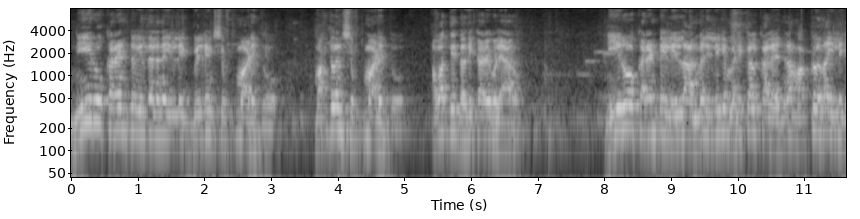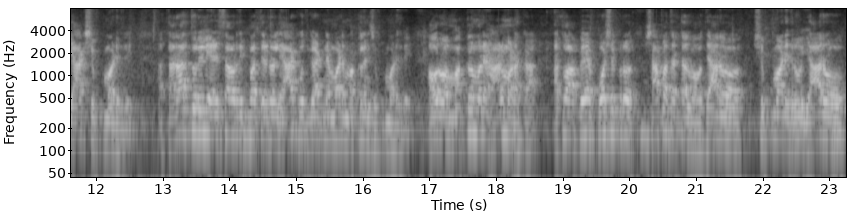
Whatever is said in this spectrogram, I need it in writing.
ನೀರು ಕರೆಂಟು ಇಲ್ದಲೇ ಇಲ್ಲಿ ಬಿಲ್ಡಿಂಗ್ ಶಿಫ್ಟ್ ಮಾಡಿದ್ದು ಮಕ್ಕಳನ್ನ ಶಿಫ್ಟ್ ಮಾಡಿದ್ದು ಅವತ್ತಿದ್ದ ಅಧಿಕಾರಿಗಳು ಯಾರು? ನೀರು ಕರೆಂಟ್ ಇಲ್ಲಿ ಇಲ್ಲ ಅಂದಮೇಲೆ ಇಲ್ಲಿಗೆ ಮೆಡಿಕಲ್ ಕಾಲೇಜಿನ ಮಕ್ಕಳನ್ನ ಇಲ್ಲಿಗೆ ಯಾಕೆ ಶಿಫ್ಟ್ ಮಾಡಿದ್ರಿ? ಆ ತರಾತುರಿಲಿ ಎರಡು ಸಾವಿರದ ಇಪ್ಪತ್ತೆರಡರಲ್ಲಿ ಯಾಕೆ ಉದ್ಘಾಟನೆ ಮಾಡಿ ಮಕ್ಕಳನ್ನ ಶಿಫ್ಟ್ ಮಾಡಿದ್ರಿ? ಅವರು ಮಕ್ಕಳ ಮನೆ ಹಾಳು ಮಾಡಕ್ಕ ಅಥವಾ ಪೇ ಪೋಷಕರು ಶಾಪ ತಟ್ಟಲ್ವ? ಅವತ್ತು ಯಾರು ಶಿಫ್ಟ್ ಮಾಡಿದರು? ಯಾರು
